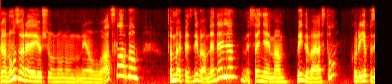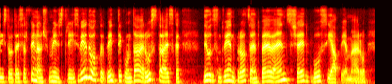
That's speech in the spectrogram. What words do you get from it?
gan uzvarējuši un, un, un jau atslābām. Tomēr pēc divām nedēļām mēs saņēmām vidu vēstuli, kur iepazīstoties ar finanšu ministrijas viedokli, vidi tik un tā ir uzstājis, ka 21% PVN šeit būs jāpiemēro. Uh,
